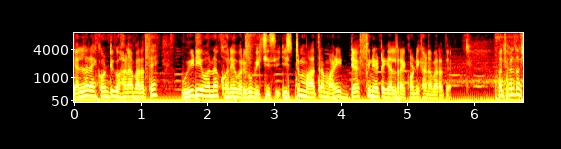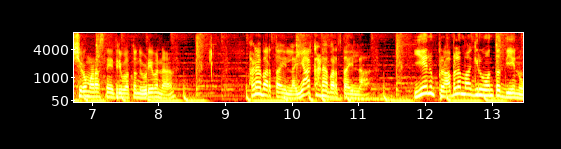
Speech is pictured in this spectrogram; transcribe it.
ಎಲ್ಲರ ಅಕೌಂಟಿಗೂ ಹಣ ಬರುತ್ತೆ. ವಿಡಿಯೋವನ್ನು ಕೊನೆವರೆಗೂ ವೀಕ್ಷಿಸಿ. ಇಷ್ಟು ಮಾತ್ರ ಮಾಡಿ ಡೆಫಿನೆಟಾಗಿ ಎಲ್ಲರ ಅಕೌಂಟಿಗೆ ಹಣ ಬರುತ್ತೆ. ಅಂತ ಹೇಳ್ತಾ ಶುರು ಮಾಡೋ ಸ್ನೇಹಿತರೆ, ಇವತ್ತೊಂದು ವಿಡಿಯೋವನ್ನು ಹಣ ಬರ್ತಾ ಇಲ್ಲ. ಯಾಕೆ ಹಣ ಬರ್ತಾ ಇಲ್ಲ? ಏನು ಪ್ರಾಬ್ಲಮ್ ಆಗಿರುವಂಥದ್ದು ಏನು?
